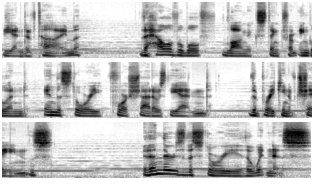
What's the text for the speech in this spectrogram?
the end of time. The howl of a wolf, long extinct from England, in the story foreshadows the end, the breaking of chains. Then there's the story The Witness,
